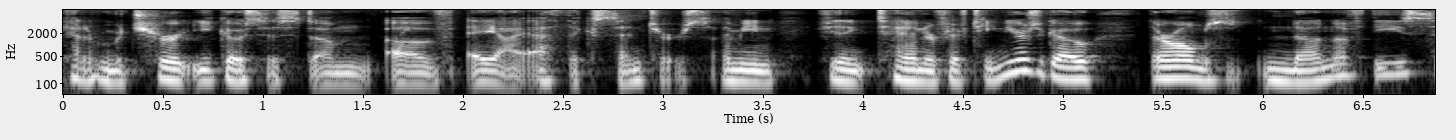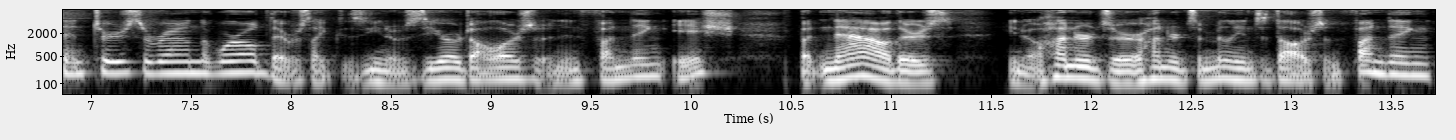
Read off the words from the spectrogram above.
kind of mature ecosystem of AI ethics centers. I mean, if you think 10 or 15 years ago, there were almost none of these centers around the world. There was like, you know, zero dollars in funding ish. But now there's, you know, hundreds or hundreds of millions of dollars in funding.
